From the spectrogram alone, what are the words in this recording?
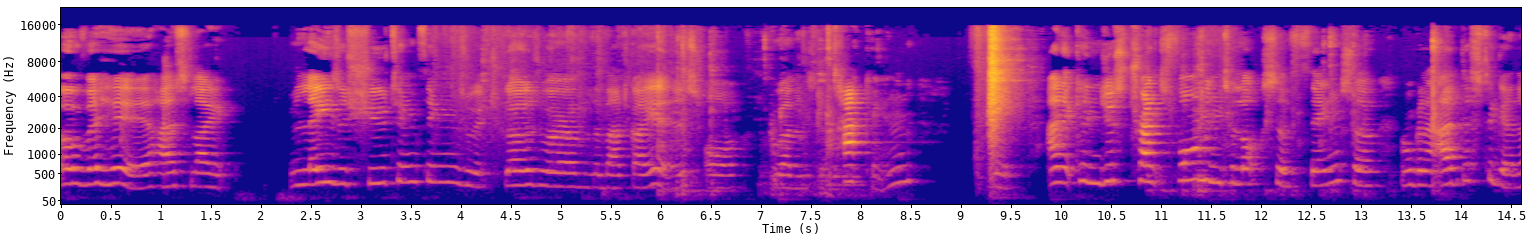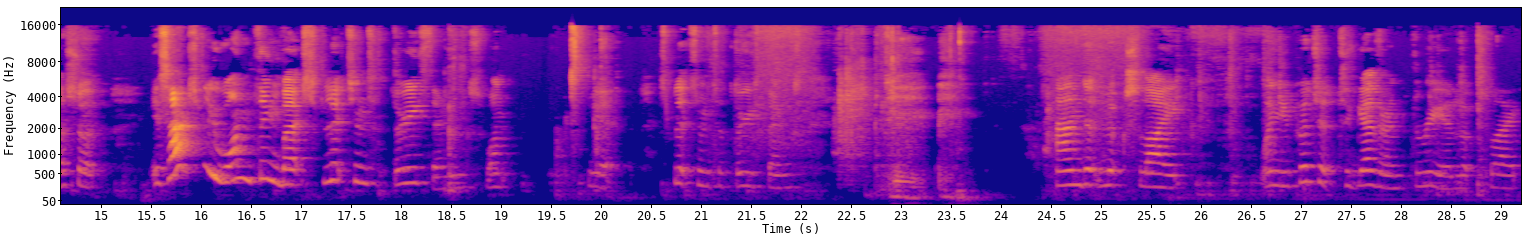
over here has like laser shooting things, which goes wherever the bad guy is or whoever's attacking. And it can just transform into lots of things. So I'm going to add this together. So it's actually one thing, but it splits into three things. One, yeah, splits into three things. and it looks like when you put it together in three, it looks like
